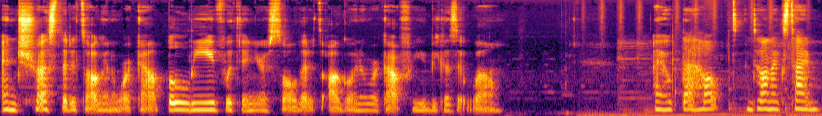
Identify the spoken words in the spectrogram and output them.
and trust that it's all going to work out. Believe within your soul that it's all going to work out for you because it will. I hope that helped. Until next time.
